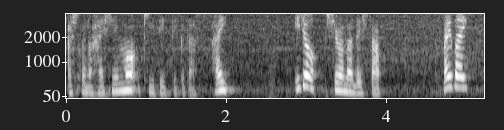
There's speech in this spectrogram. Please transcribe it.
明日の配信も聞いていってください以上シロナでしたバイバイ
